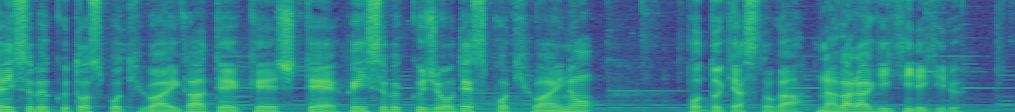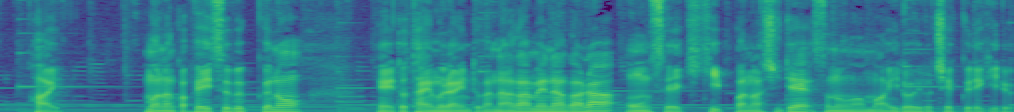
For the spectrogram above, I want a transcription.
Facebook と Spotify が提携して Facebook 上で Spotify のポッドキャストがながら聞きできる。はい。まあなんか Facebook の、えーと、タイムラインとか眺めながら音声聞きっぱなしでそのままいろいろチェックできる。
